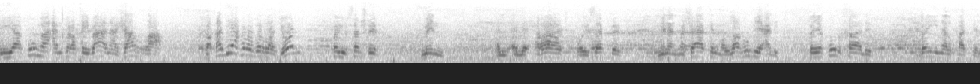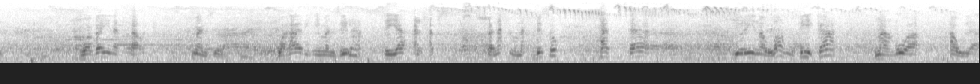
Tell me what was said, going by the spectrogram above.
إياكما أن تعقبانا شرا. فقد يهرب الرجل فيسبب من الإحراج ويسبب من المشاكل ما الله بعلي فيقول خالد بين القتل وبين الترك منزلة. وهذه المنزلة هي الحبس. فنحن نحبسك حتى يرينا الله فيك ما هو أولى.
